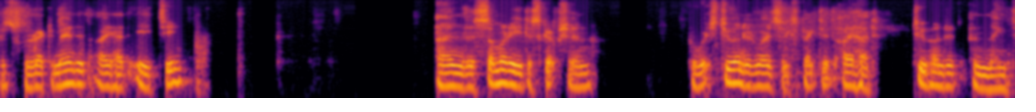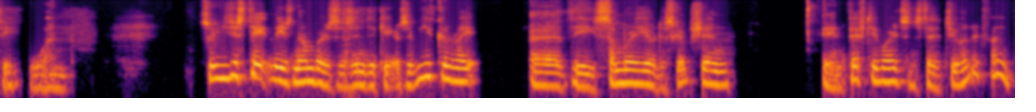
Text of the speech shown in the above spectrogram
is recommended, I had 18. And the summary description, for which 200 words expected, I had 291. So you just take these numbers as indicators. If you can write uh, the summary or description in 50 words instead of 200, fine.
